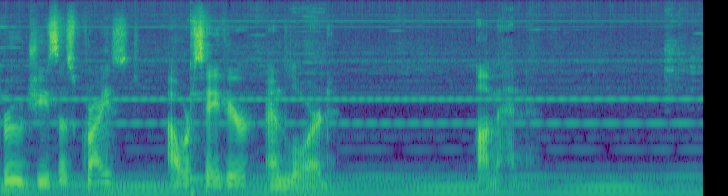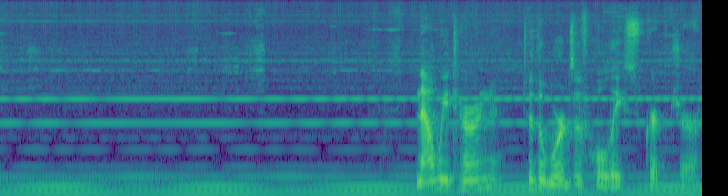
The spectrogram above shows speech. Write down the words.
Through Jesus Christ, our Savior and Lord. Amen. Now we turn to the words of Holy Scripture.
